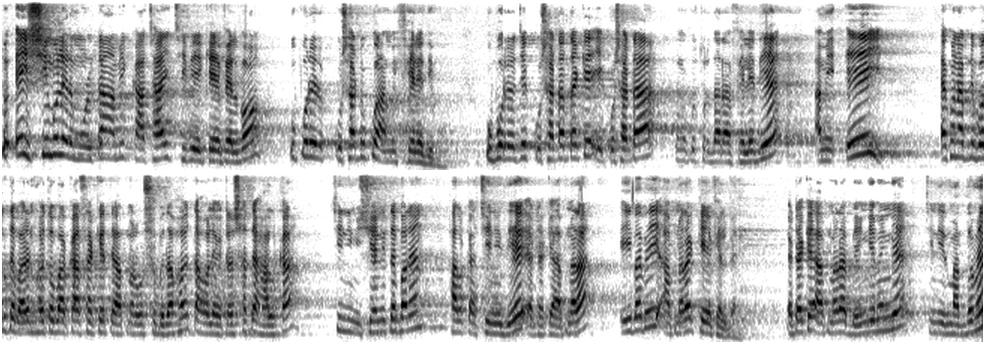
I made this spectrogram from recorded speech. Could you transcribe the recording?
তো এই শিমুলের মূলটা আমি কাছায় চিবিয়ে খেয়ে ফেলব, উপরের কোষাটুকু আমি ফেলে দিব। উপরের যে কোষাটা থাকে, এই কোষাটা কোনো কিছুর দ্বারা ফেলে দিয়ে আমি এই এখন আপনি বলতে পারেন হয়তো বা কাঁচা খেতে আপনার অসুবিধা হয়, তাহলে এটার সাথে হালকা চিনি মিশিয়ে নিতে পারেন। হালকা চিনি দিয়ে এটাকে আপনারা এইভাবেই আপনারা খেয়ে ফেলবেন। এটাকে আপনারা ভেঙ্গে ভেঙ্গে চিনির মাধ্যমে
